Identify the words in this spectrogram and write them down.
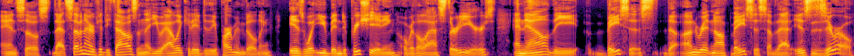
And so that 750,000 that you allocated to the apartment building is what you've been depreciating over the last 30 years. And now the basis, the unwritten off basis of that is zero.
